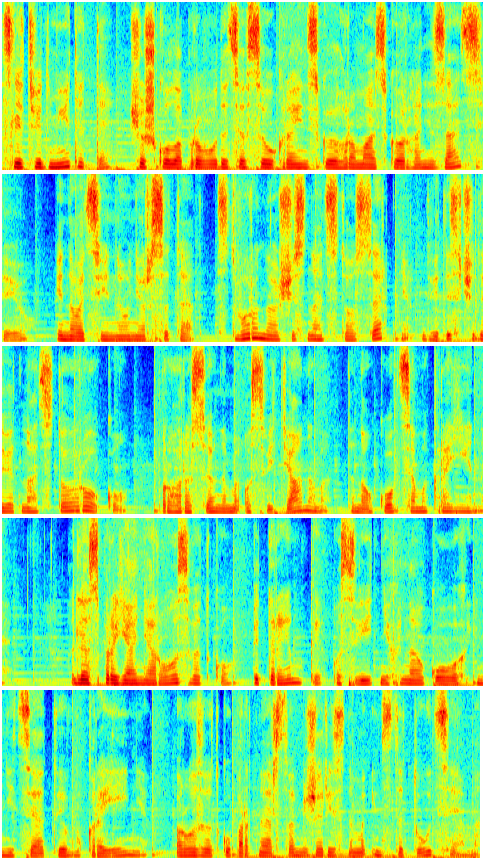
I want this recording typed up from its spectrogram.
Слід відмітити, що школа проводиться всеукраїнською громадською організацією Інноваційний університет, створеною 16 серпня 2019 року прогресивними освітянами та науковцями країни для сприяння розвитку, підтримки освітніх наукових ініціатив в Україні, розвитку партнерства між різними інституціями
